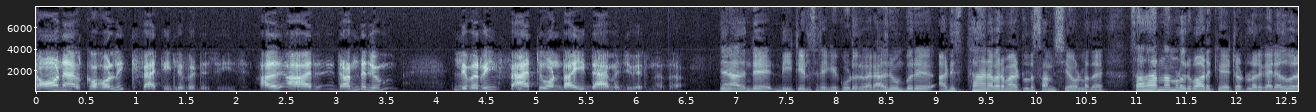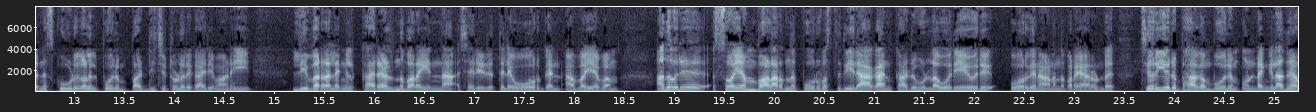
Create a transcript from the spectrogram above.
non alcoholic fatty liver disease ആ രണ്ടിനും ലിവറി ഫാറ്റ് കൊണ്ടായി ഡാമേജ് വരുന്നത്. ഞാൻ അതിന്റെ ഡീറ്റെയിൽസിലേക്ക് കൂടുതൽ വരാം. അതിനു മുമ്പ് ഒരു അടിസ്ഥാനപരമായിട്ടുള്ള സംശയമുള്ളത് സാധാരണ നമ്മൾ ഒരുപാട് കേട്ടിട്ടുള്ള ഒരു കാര്യം അതുപോലെ തന്നെ സ്കൂളുകളിൽ പോലും പഠിച്ചിട്ടുള്ള ഒരു കാര്യമാണ് ഈ ലിവർ അല്ലെങ്കിൽ കരൾ എന്ന് പറയുന്ന ശരീരത്തിലെ ഓർഗൻ അവയവം. അതൊരു സ്വയം വളർന്ന് പൂർവസ്ഥിതിയിലാകാൻ കഴിവുള്ള ഒരേ ഒരു ഓർഗൻ ആണെന്ന് പറയാറുണ്ട്. ചെറിയൊരു ഭാഗം പോലും ഉണ്ടെങ്കിൽ അതിനെ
